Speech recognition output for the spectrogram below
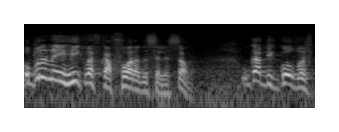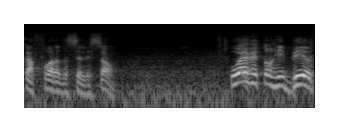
O Bruno Henrique vai ficar fora da seleção? O Gabigol vai ficar fora da seleção? O Everton Ribeiro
